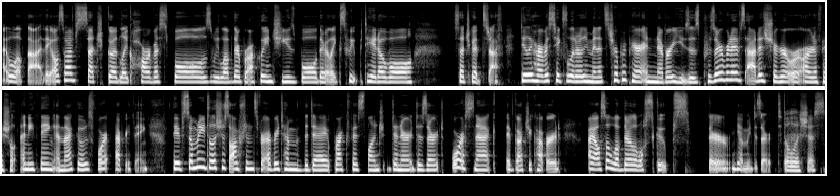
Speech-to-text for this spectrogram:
I love that. They also have such good like harvest bowls. We love their broccoli and cheese bowl, their like sweet potato bowl. Such good stuff. Daily Harvest takes literally minutes to prepare and never uses preservatives, added sugar, or artificial anything, and that goes for everything. They have so many delicious options for every time of the day breakfast, lunch, dinner, dessert, or a snack. They've got you covered. I also love their little scoops their yummy dessert. Delicious.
